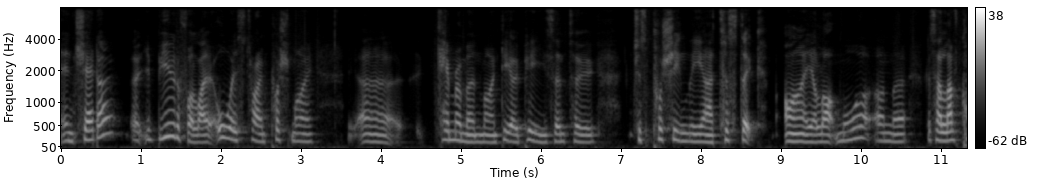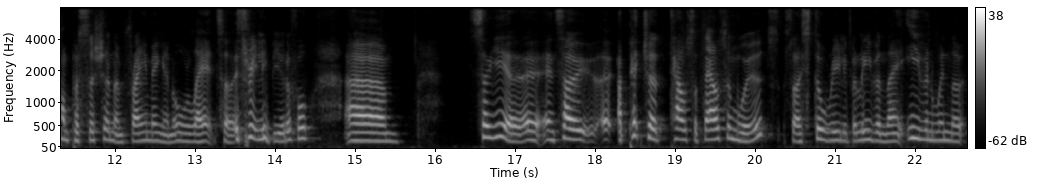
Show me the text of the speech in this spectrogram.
and shadow. Uh, beautiful. I always try and push my uh, cameramen, my DOPs, into just pushing the artistic eye a lot more on the because I love composition and framing and all that. So it's really beautiful. Um, so yeah, uh, and so a picture tells a thousand words. So I still really believe in that, even when the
